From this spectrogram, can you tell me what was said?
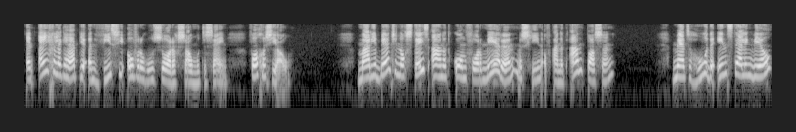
En eigenlijk heb je een visie over hoe zorg zou moeten zijn volgens jou. Maar je bent je nog steeds aan het conformeren, misschien, of aan het aanpassen met hoe de instelling wil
